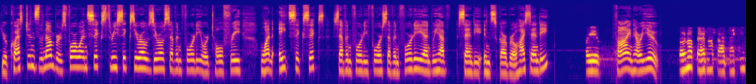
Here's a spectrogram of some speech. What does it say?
your questions. The numbers 416 360 0740 or toll free 1 866 740 4740. And we have Sandy in Scarborough. Hi, Sandy. How are you? Fine. How are you? Oh, not bad, not bad. Thank you.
